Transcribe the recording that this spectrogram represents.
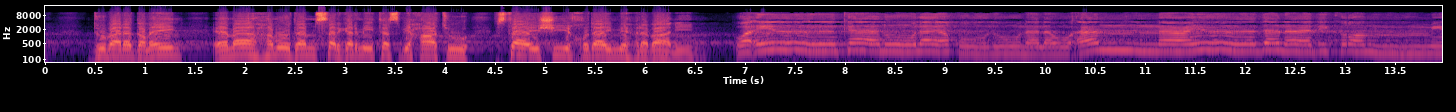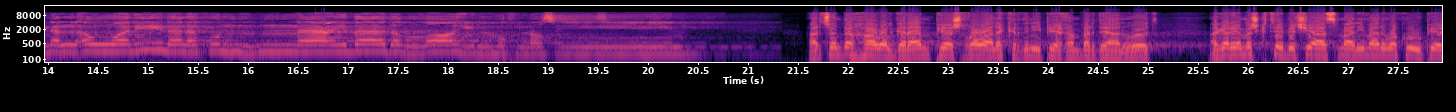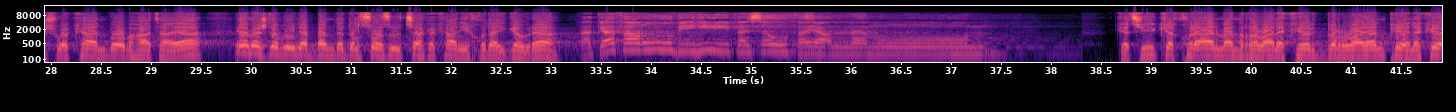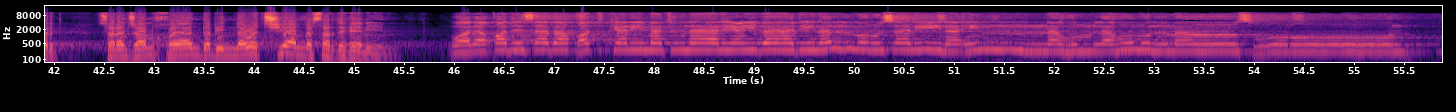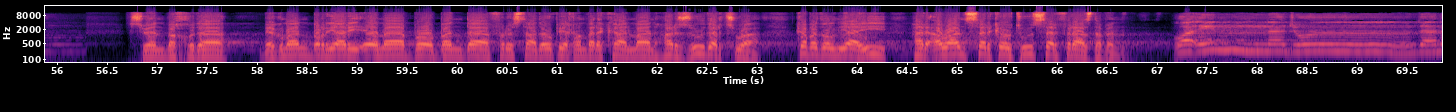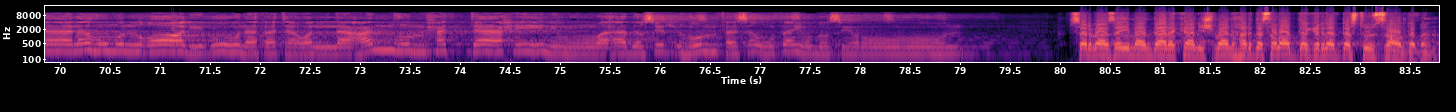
دووبارە دەڵێن ئێمە هەموو دەم سەرگەرمی تەسبیحات و ستایشی خدای میهرەبانین وإن كانوا ليقولون لو أن عندنا ذكرا من الأولين لكنا عباد الله المخلصين هەرچەندە هاوڵگەران پێش ڕەوانەکردنی پێغەمبەر دەیانوت ئەگەر ئێمەش کتێبێکی ئاسمانیمان وەکو پێشوەکان بۆ بەهاتایە ئێمەش دەبووینە بەندە دڵسۆز و چاکەکانی خدای گەورە. فكفروا به فسوف يعلمون. کەچی کە قورآنمان ڕەوانە کرد بڕوایان پێ نەکرد. سەرنجام خۆیان دەبینەوە چیان بەسەردەهێنین ولقد سبقت كلمتنا لعبادنا المرسلين إنهم لهم المنصورون. سوێن بە خوددا بێگومان بڕیاری ئێمە بۆ بەندە فرستادە و پێغەمبەرەکانمان هەر زوو دەرچووە کە بە دڵنیایی هەر ئەوان سەرکەوت و سەرفراز دەبن. وإن جندنا لهم الغالبون فتول عنهم حتى حين وأبصرهم فسوف يبصرون سربازە ئیماندارەکانیشمان هەردەسەڵات دەگرنە دەست و زاڵ دەبن.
